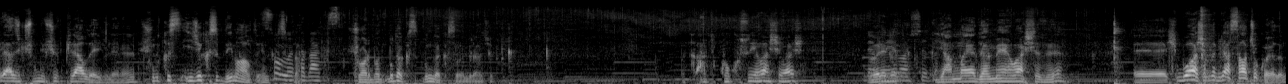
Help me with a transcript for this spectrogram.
Birazcık şimdi şu pilavla ilgilenelim. Şunu kıs, iyice kısık değil mi altı? Sonuna Kısık. kadar kısık. Çorba, bu da kısık, bunu da kısalım birazcık. Bak artık kokusu yavaş yavaş böyle Dönmeye bir başladı. yanmaya dönmeye başladı. Ee, şimdi bu aşamada biraz salça koyalım.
